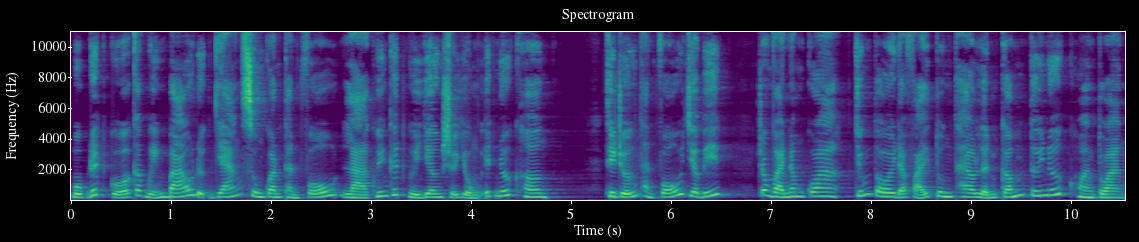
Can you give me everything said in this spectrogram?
Mục đích của các biển báo được dán xung quanh thành phố là khuyến khích người dân sử dụng ít nước hơn. Thị trưởng thành phố cho biết, trong vài năm qua, chúng tôi đã phải tuân theo lệnh cấm tưới nước hoàn toàn,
